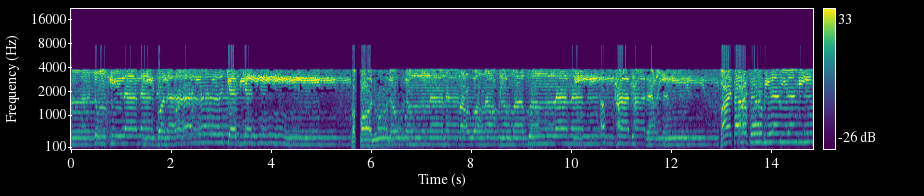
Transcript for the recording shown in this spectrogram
أنتم إلا في ضلال كبير. وقالوا لو كنا نسمع أو نعقل ما كنا في أصحاب السعير. فاعترفوا بذنبهم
